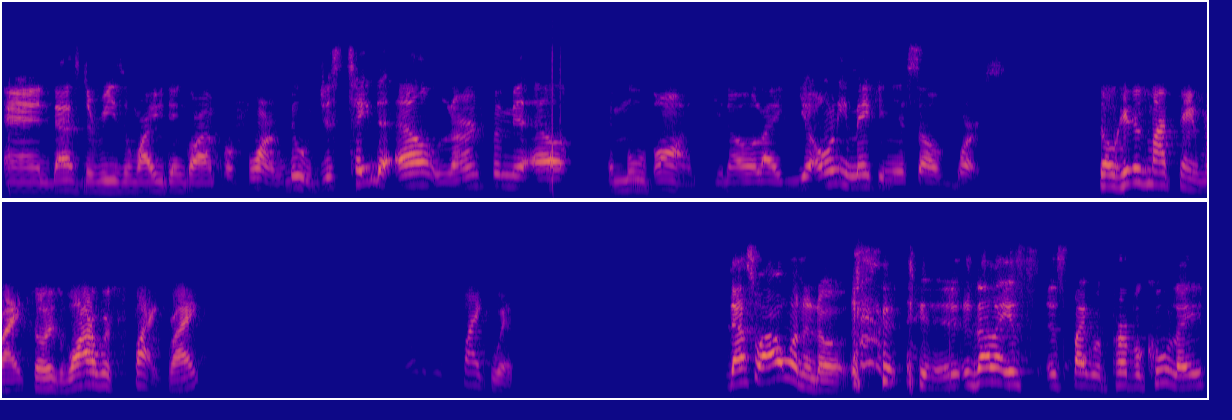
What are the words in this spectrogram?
and that's the reason why you didn't go out and perform. Dude, just take the L, learn from your L, and move on. You know, like you're only making yourself worse. So here's my thing, right? So his water was spiked, right? What was the spike with? That's what I want to know. it's not like it's, it's spiked with purple Kool Aid.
